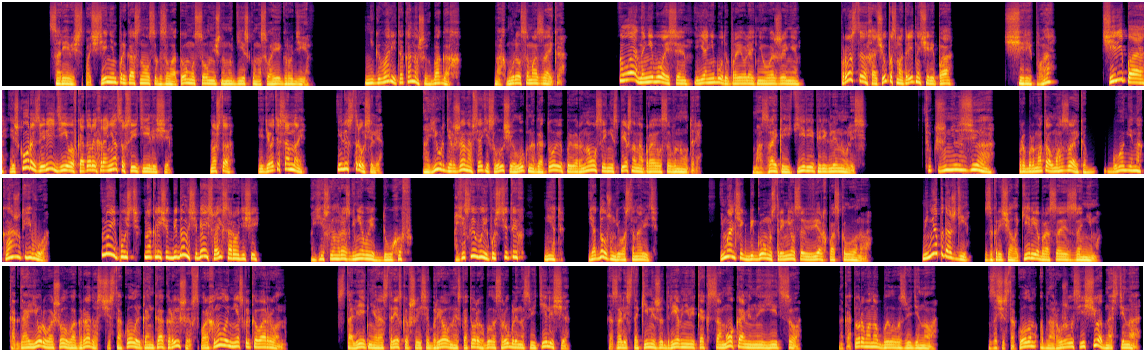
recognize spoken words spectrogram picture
Царевич с почтением прикоснулся к золотому солнечному диску на своей груди. «Не говори так о наших богах», — нахмурился Мозаика. «Ладно, не бойся, я не буду проявлять неуважение. Просто хочу посмотреть на черепа». «Черепа?» «Черепа и шкуры зверей-дивов, которые хранятся в святилище. Ну что, идете со мной? Или струсили?» А Юр, держа на всякий случай лук наготове, повернулся и неспешно направился внутрь. Мозаика и Кирия переглянулись. «Так же нельзя!» — пробормотал Мозаика. «Боги накажут его!» «Ну и пусть накличет беду на себя и своих сородичей». «А если он разгневает духов? А если выпустит их? Нет, я должен его остановить» и мальчик бегом устремился вверх по склону. «Меня подожди!» — закричала Кирия, бросаясь за ним. Когда Юр вошел в ограду с чистокола и конька крыши, вспорхнуло несколько ворон. Столетние растрескавшиеся бревна, из которых было срублено святилище, казались такими же древними, как само каменное яйцо, на котором оно было возведено. За чистоколом обнаружилась еще одна стена,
